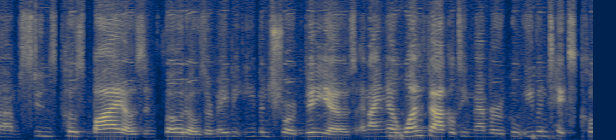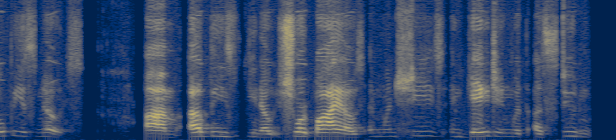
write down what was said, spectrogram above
um, students post bios and photos or maybe even short videos. And I know one faculty member who even takes copious notes um, of these, you know, short bios. And when she's engaging with a student,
